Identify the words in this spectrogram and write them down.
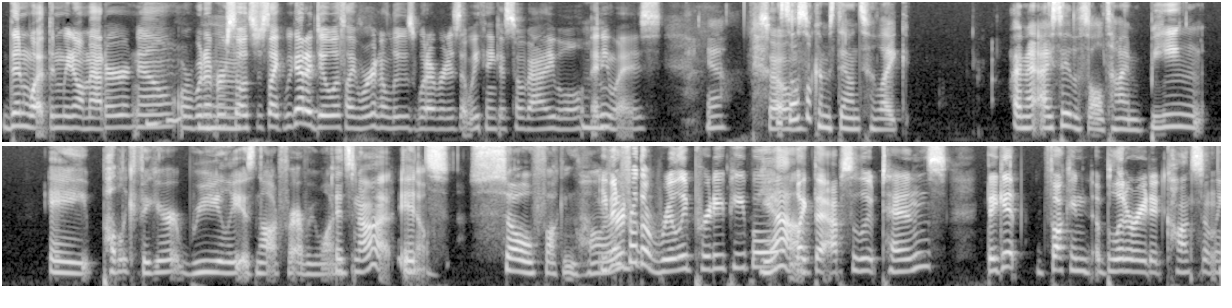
then what? Then we don't matter now Mm-hmm. or whatever. So it's just like we got to deal with like we're gonna lose whatever it is that we think is so valuable, Mm-hmm. anyways. yeah. So This also comes down to like, and I, I say this all the time being a public figure really is not for everyone. it's not it's so fucking hard. even for the really pretty people. Yeah. like the absolute tens. They get fucking obliterated constantly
